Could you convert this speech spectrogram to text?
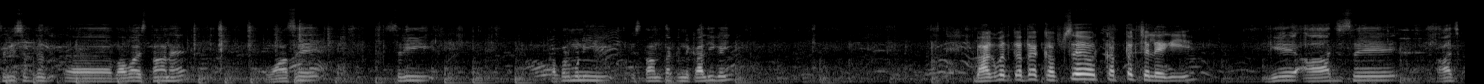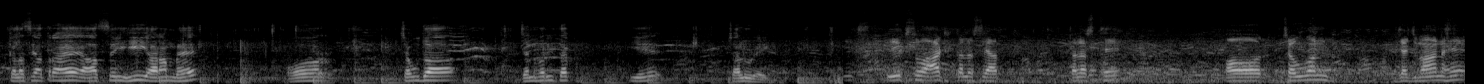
श्री सिद्ध बाबा स्थान है। वहाँ से श्री कपलमुनि स्थान तक निकाली गई। भागवत कथा कब से और कब तक चलेगी ये? ये आज से आज कलश यात्रा है आज से ही आरंभ है। और चौदह जनवरी तक ये चालू रहेगी। 108 कलश या कलश थे और चौवन जजमान हैं,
